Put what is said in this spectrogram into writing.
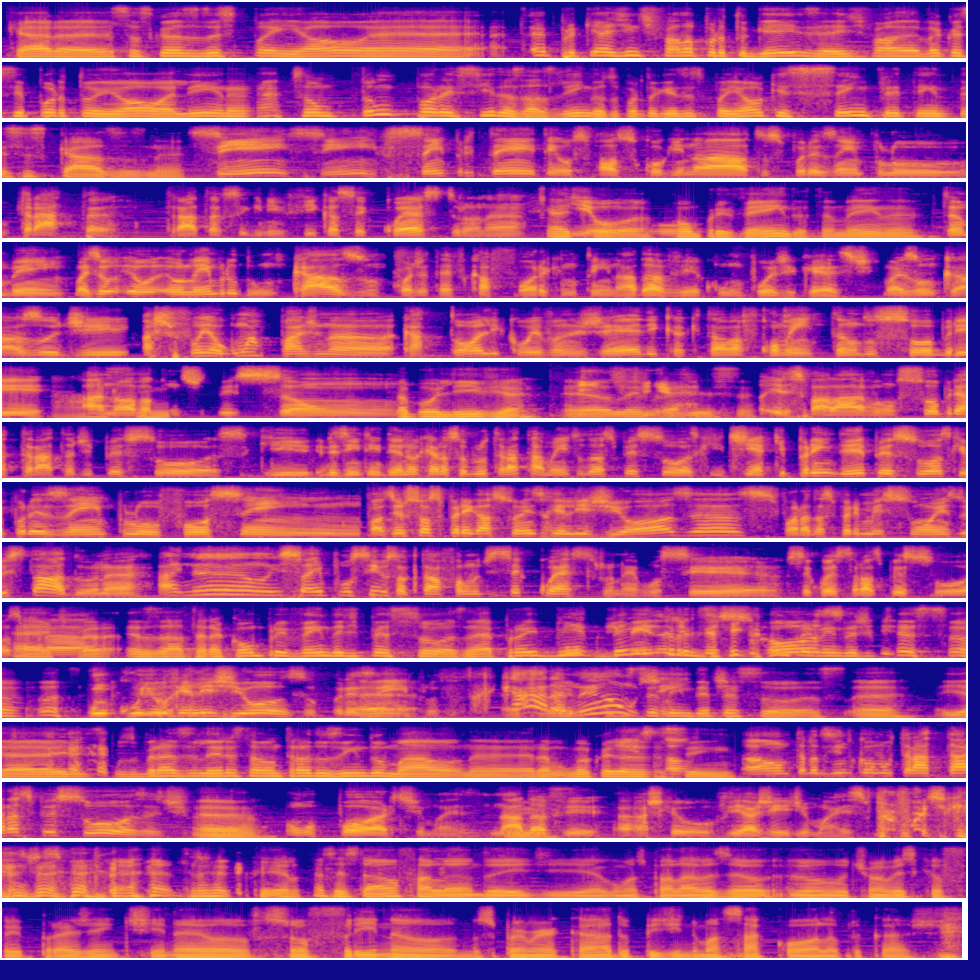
Cara, essas coisas do espanhol é. É porque a gente fala português e a gente fala, vai com esse portunhol ali, né? São tão parecidas as línguas, o português e o espanhol, que sempre tem desses casos, né? Sim, sim, sempre tem. Tem os falsos cognatos, por exemplo, trata trata significa sequestro, né? É, e tipo, eu, compra e venda também, né? Também. Mas eu, eu, eu, lembro de um caso, pode até ficar fora que não tem nada a ver com o podcast, mas um caso de. Acho que foi alguma página católica ou evangélica que tava comentando sobre ah, a nova sim. Constituição. Da Bolívia. É, eu lembro disso. Eles falavam sobre a trata de pessoas, que eles entenderam que era sobre o tratamento das pessoas, que tinha que prender pessoas que, por exemplo, fossem fazer suas pregações religiosas fora das permissões do Estado, né? Ai, não, isso é impossível possível, só que tava falando de sequestro, né? Você sequestrar as pessoas É, pra... tipo, era- exato, era compra e venda de pessoas, né? É proibido dentro de de, compra e pessoas. venda de pessoas. Um cunho religioso, por exemplo. Cara, É proibido não, você gente. vender pessoas. É. E aí, os brasileiros estavam traduzindo mal, né? Era alguma coisa Eles assim. estavam traduzindo como tratar as pessoas, é, tipo, É. como porte, mas nada Isso. a ver. Acho que eu viajei demais pro podcast. desculpa. Tranquilo. Vocês estavam falando aí de algumas palavras. Eu, eu- a última vez que eu fui pra Argentina, eu sofri no, no supermercado pedindo uma sacola pro caixa.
